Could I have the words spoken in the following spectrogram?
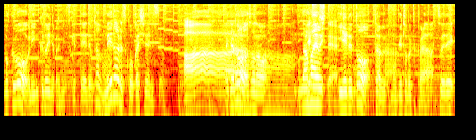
僕を LinkedIn とかで見つけてでも多分メールアドレス公開してないんですよ。ああだけどその名前を入れると多分僕に届くからそれで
